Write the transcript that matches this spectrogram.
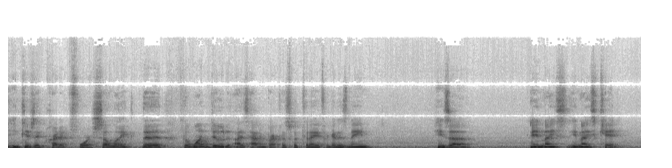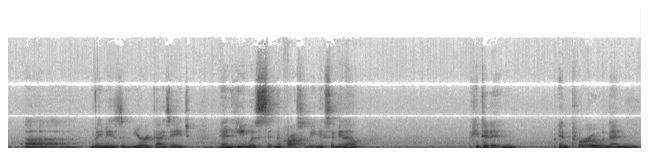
it gives it credit for. So like the the one dude I was having breakfast with today, I forget his name. He's a a nice a nice kid. Uh, maybe he's your guy's age, and he was sitting across from me, and he said, you know, he did it in in Peru and then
